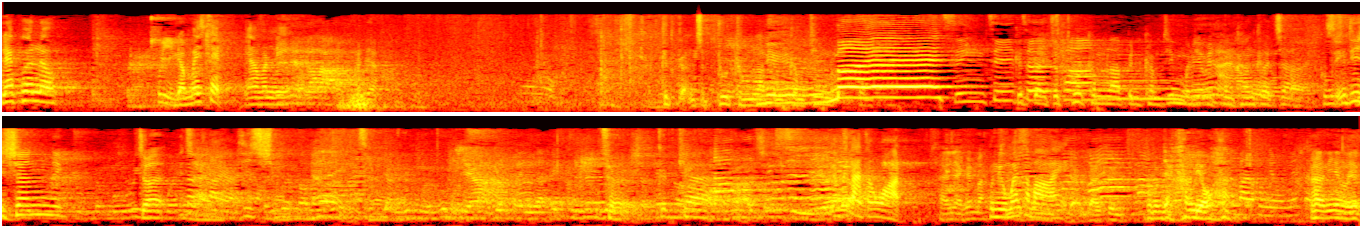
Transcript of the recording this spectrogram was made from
เรียกเพื่อนเร็วผู้หญิงเดี๋ยวไม่เสร็จงานวันนี้คิดกันจะพูดคำลาเป็นคำที่ไม่สิ่งที่คิดกัอนจะพูดคำลาเป็นคำที่มันยังคงค้างคาใจสิ่งที่ฉันนี่จะที่ฉันให้เธอก็แค่ยังไม่ต่างจังหวัดใช้ใหญ่ขึ้นมาคุณนิวไม่สบายใหญ่ขึ้นแต่มันใหญ่ข้างเดียวอะคนนิวไม่ข้างนี้ยังเล็ก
